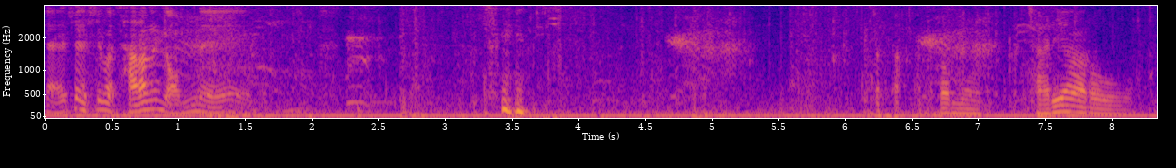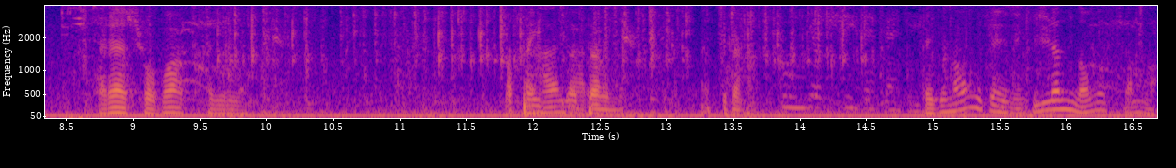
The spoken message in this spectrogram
야, 애초에 씨발 잘하는 게 없네. 그러면 자리아로 자리아 가질러 빡빡이 하는 줄 찍었다는 아 찔하 공격 시작까지. 나오기 전에 1년 넘었지 않나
